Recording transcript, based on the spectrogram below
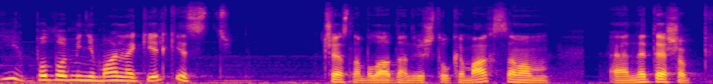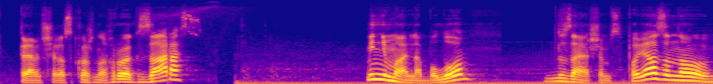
їх було мінімальна кількість. Чесно, була одна-дві штуки максимум. Е, не те, щоб прямо через кожну гру, як зараз. Мінімально було. Не знаю, чим це пов'язано.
